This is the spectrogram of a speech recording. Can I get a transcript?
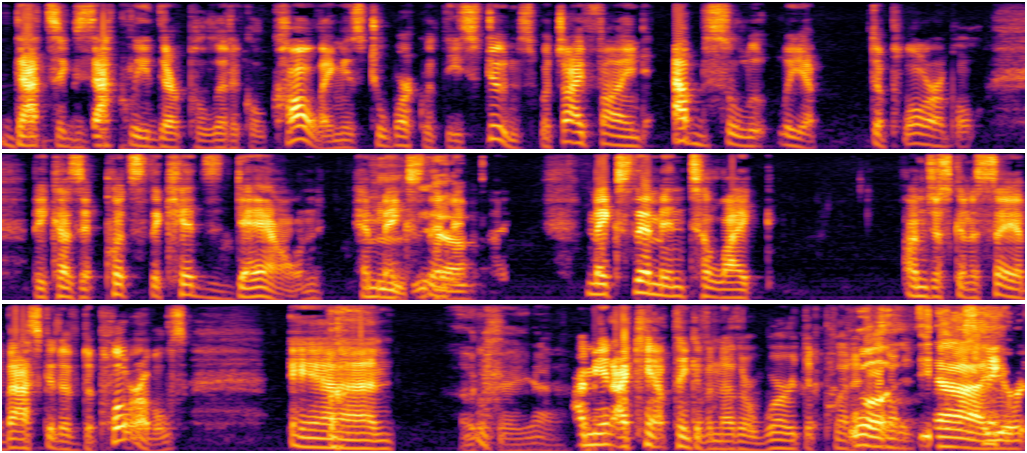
that's exactly their political calling is to work with these students, which I find absolutely deplorable because it puts the kids down and hmm, makes them yeah. into, makes them into like I'm just going to say a basket of deplorables and okay, yeah. I mean, I can't think of another word to put it. Well, yeah, you're,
